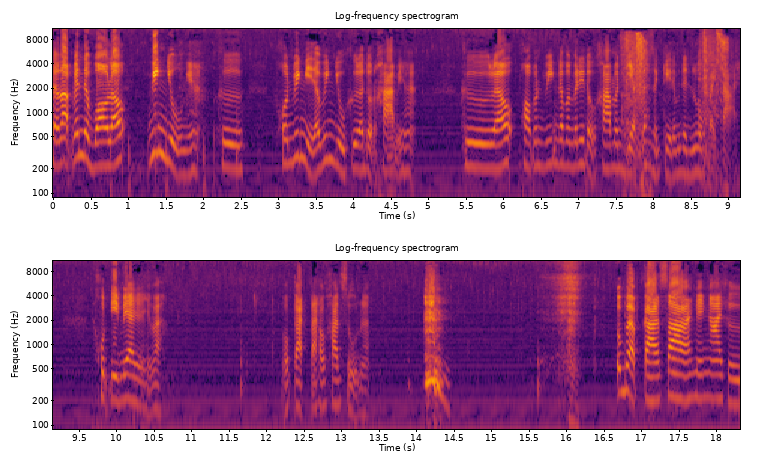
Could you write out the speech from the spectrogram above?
สำหรับเล่นเดอะวอลแล้ววิ่งอยู่เงี้ย คือ คนวิ่งหนีแล้ววิ่งอยู่คือเราโดดข้ามนี่ฮะ คือแล้วพอมันวิ่งแล้วมันไม่ได้โดดข้ามมันเหยียบแล้วสังเกตแล้วมันจะล่วงไปตายขุดดินไม่ได้เลยเห็นปะโอกาสตายค่อนข้างสูงนะรูปแบบการสร้างง่าย ๆ คือ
